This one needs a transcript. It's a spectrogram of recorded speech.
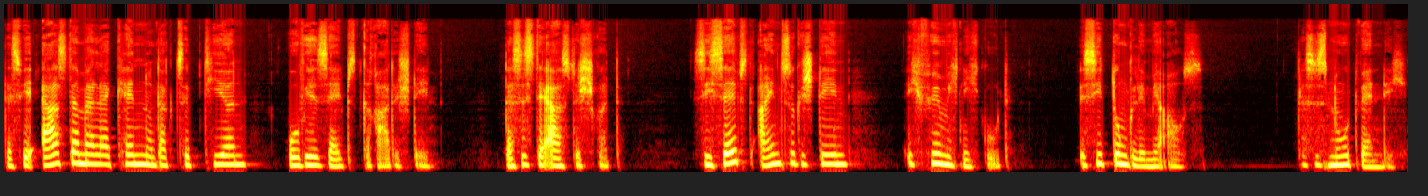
dass wir erst einmal erkennen und akzeptieren, wo wir selbst gerade stehen. Das ist der erste Schritt. Sich selbst einzugestehen, ich fühle mich nicht gut. Es sieht dunkel in mir aus. Das ist notwendig.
